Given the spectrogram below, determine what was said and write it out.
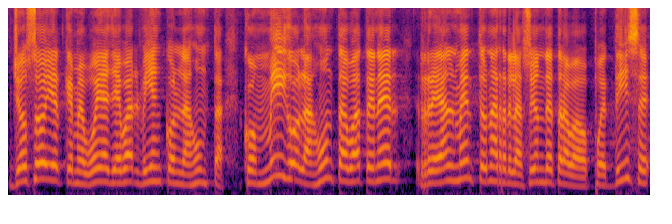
yo soy el que me voy a llevar bien con la Junta, conmigo la Junta va a tener realmente una relación de trabajo. Pues dice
